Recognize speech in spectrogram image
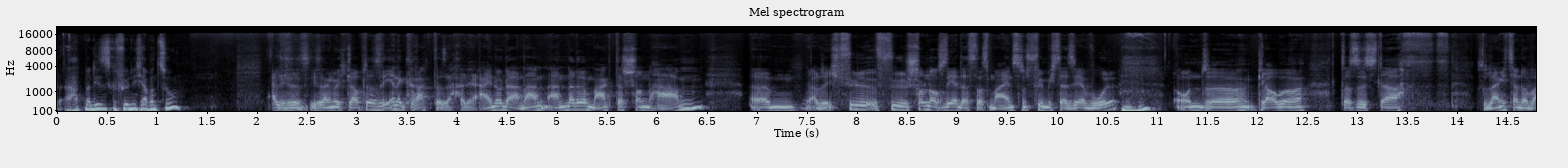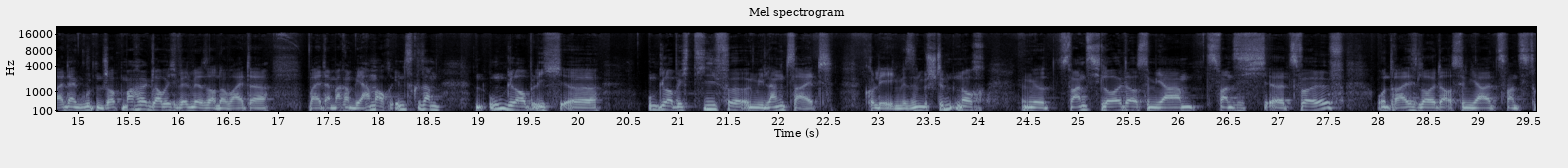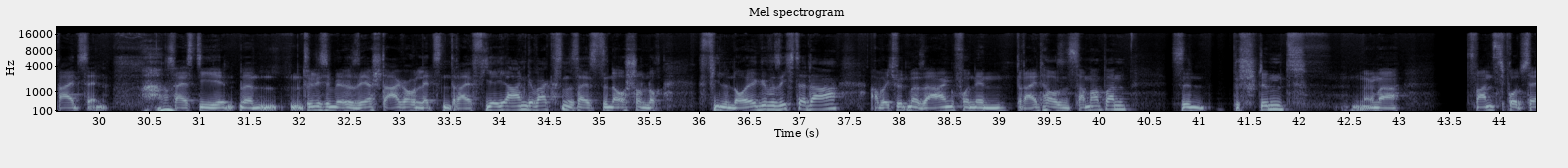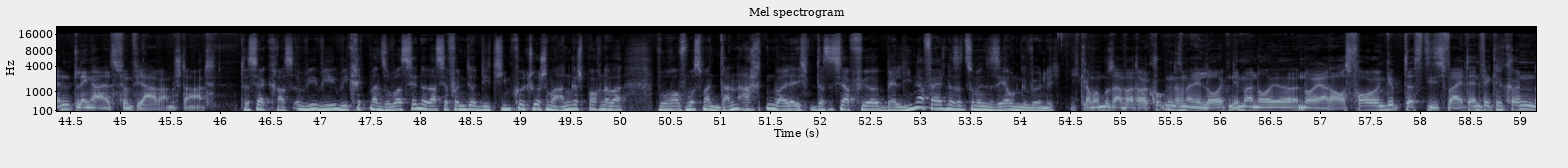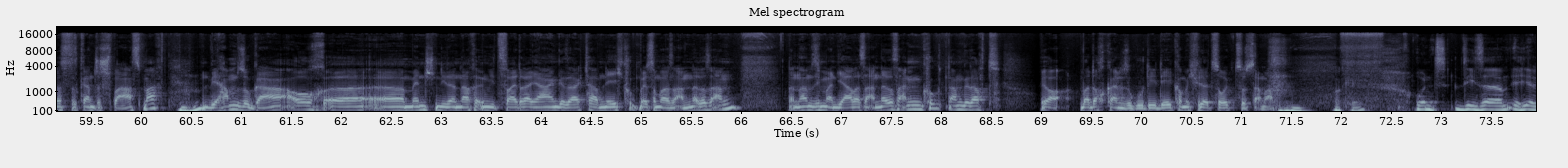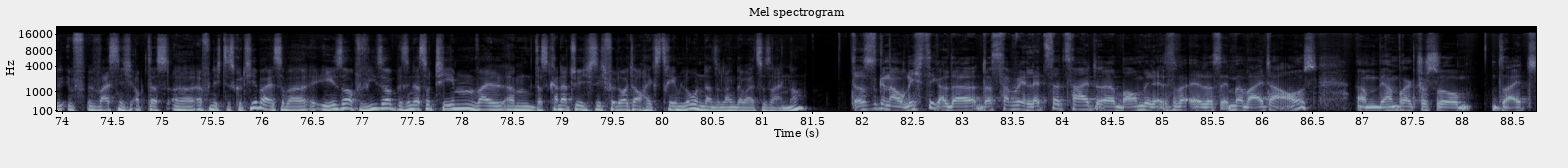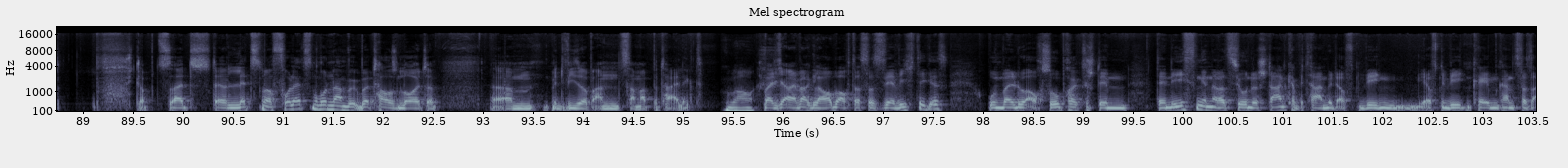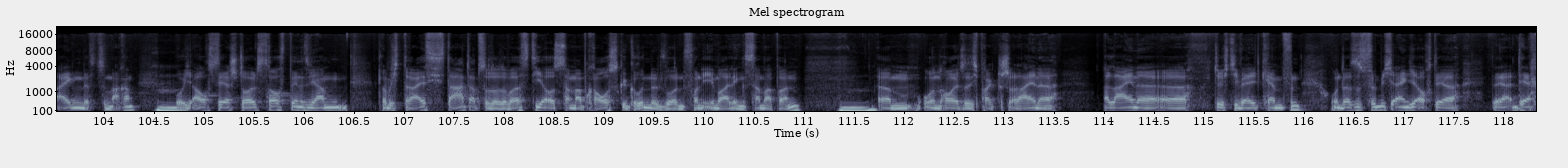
Hat man dieses Gefühl nicht ab und zu? Also ich sage nur, ich glaube, das ist eher eine Charaktersache. Der eine oder andere mag das schon haben. Ähm, also ich fühle fühl schon noch sehr, dass das meins und fühle mich da sehr wohl. Mhm. Und äh, glaube, dass ich da, solange ich da noch weiter einen guten Job mache, glaube ich, werden wir das auch noch weiter weitermachen. Wir haben auch insgesamt ein unglaublich äh, unglaublich tiefe irgendwie Langzeitkollegen. Wir sind bestimmt noch 20 Leute aus dem Jahr 2012 und 30 Leute aus dem Jahr 2013. Aha. Das heißt, die äh, natürlich sind wir sehr stark auch in den letzten drei, vier Jahren gewachsen. Das heißt, es sind auch schon noch viele neue Gesichter da. Aber ich würde mal sagen, von den 3000 Summerpern sind bestimmt mal, 20 Prozent länger als fünf Jahre am Start. Das ist ja krass. Wie, wie, wie kriegt man sowas hin? Du hast ja von die Teamkultur schon mal angesprochen, aber worauf muss man dann achten? Weil ich, das ist ja für Berliner Verhältnisse zumindest sehr ungewöhnlich. Ich glaube, man muss einfach darauf gucken, dass man den Leuten immer neue, neue Herausforderungen gibt, dass die sich weiterentwickeln können, dass das Ganze Spaß macht. Mhm. Und wir haben sogar auch äh, äh Menschen, die dann nach irgendwie zwei, drei Jahren gesagt haben, nee, ich gucke mir jetzt noch was anderes an. Dann haben sie mal ein Jahr was anderes angeguckt und haben gedacht, ja, war doch keine so gute Idee, komme ich wieder zurück zu Summer. Okay. Und diese, ich weiß nicht, ob das äh, öffentlich diskutierbar ist, aber ESOP, VISOP, sind das so Themen? Weil ähm, das kann natürlich sich für Leute auch extrem lohnen, dann so lange dabei zu sein, ne? Das ist genau richtig. Also das haben wir in letzter Zeit, äh, bauen wir das, äh, das, immer weiter aus. Ähm, wir haben praktisch so seit, ich glaube, seit der letzten oder vorletzten Runde haben wir über 1000 Leute ähm, mit VISOP an Summer beteiligt. Wow. Weil ich einfach glaube auch, dass das sehr wichtig ist und weil du auch so praktisch den, der nächsten Generation das Startkapital mit auf den Wegen, auf den Wegen geben kannst, was Eigenes zu machen. Mhm. Wo ich auch sehr stolz drauf bin. Wir haben, glaube ich, 30 Startups oder sowas, die aus Summer Braus gegründet wurden von ehemaligen Summerpern mhm. ähm, und heute sich praktisch alleine alleine äh, durch die Welt kämpfen. Und das ist für mich eigentlich auch der, der, der,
